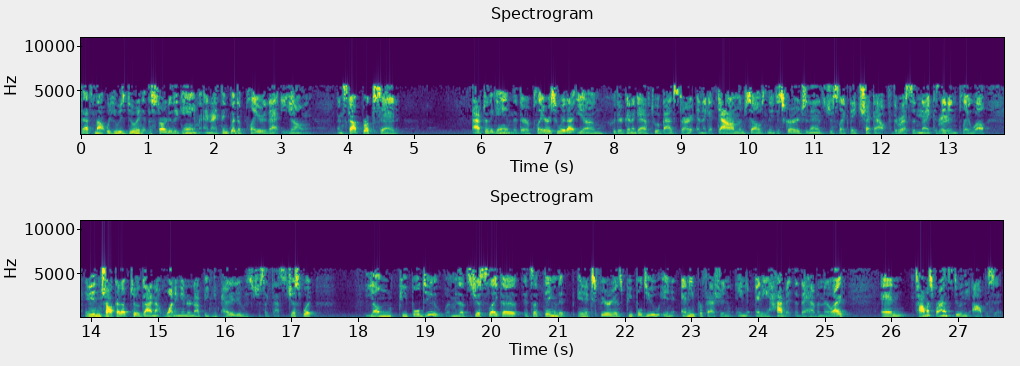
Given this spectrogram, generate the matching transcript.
that's not what he was doing at the start of the game. And I think with a player that young, and Scott Brooks said after the game that there are players who are that young who they're going to get off to a bad start and they get down on themselves and they discourage and then it's just like they check out for the rest of the night because Right. they didn't play well. And he didn't chalk it up to a guy not wanting it or not being competitive. It's just like that's just what young people do. I mean, that's just like a it's a thing that inexperienced people do in any profession, in any habit that they have in their life. And Thomas Bryant's doing the opposite.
